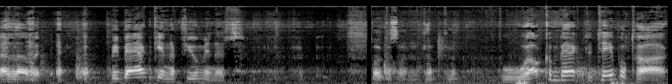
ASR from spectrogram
I love it. Be back in a few minutes. Focus on come, come in. Welcome back to Table Talk.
